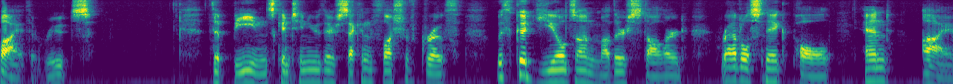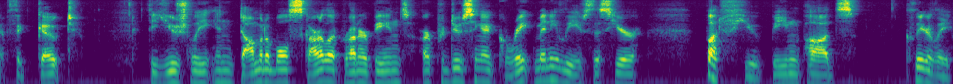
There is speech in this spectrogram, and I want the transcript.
by the roots. The beans continue their second flush of growth, with good yields on Mother Stallard, Rattlesnake Pole, and Eye of the Goat. The usually indomitable scarlet runner beans are producing a great many leaves this year, but few bean pods. Clearly,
